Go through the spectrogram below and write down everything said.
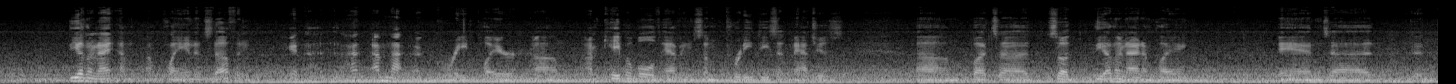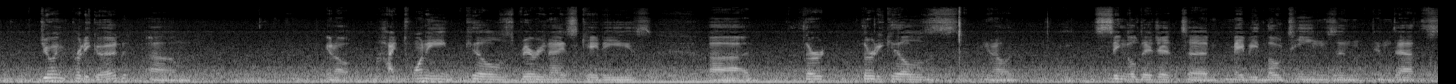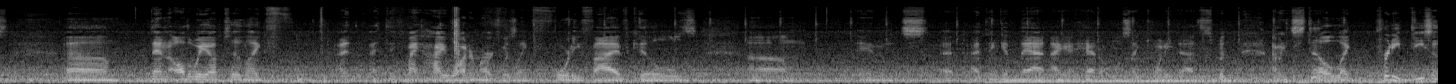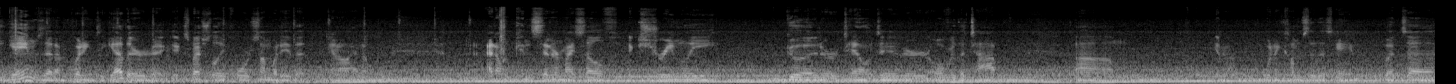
the other night I'm, I'm playing and stuff, and, and I, am not a great player. Um, I'm capable of having some pretty decent matches. Um, but uh, so the other night I'm playing and uh, doing pretty good. Um, you know, high 20 kills, very nice KDs. Uh, 30 kills, you know, single digit to maybe low teens in, in deaths. Um, then all the way up to like, I, I, think my high watermark was like 45 kills. Um, and I think in that I had almost like 20 deaths. But I mean, still, like pretty decent games that I'm putting together, especially for somebody that, you know, I don't, I don't consider myself extremely good or talented or over the top, um, you know, when it comes to this game. But uh,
